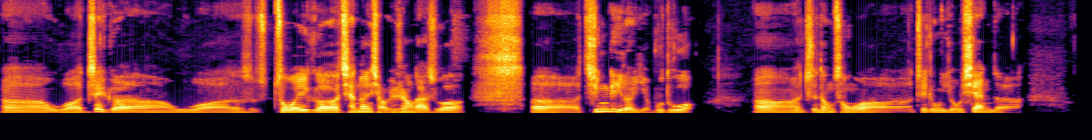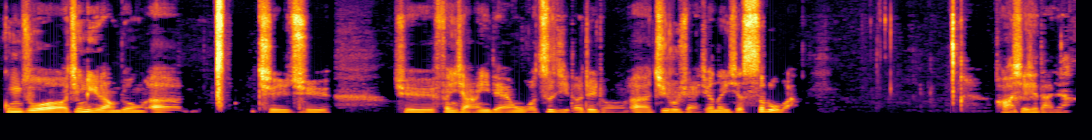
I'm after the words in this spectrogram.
呃，我这个我作为一个前端小学生来说，呃，经历的也不多，嗯，只能从我这种有限的。工作经历当中，呃，去去去分享一点我自己的这种呃技术选型的一些思路吧。好，谢谢大家。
